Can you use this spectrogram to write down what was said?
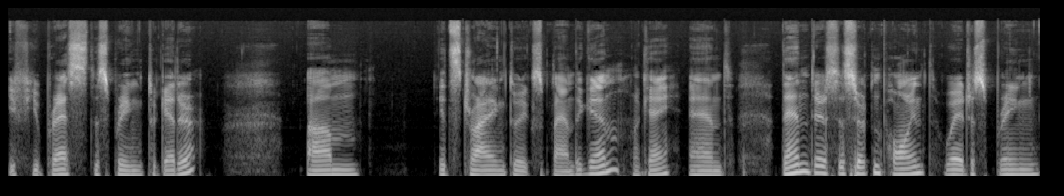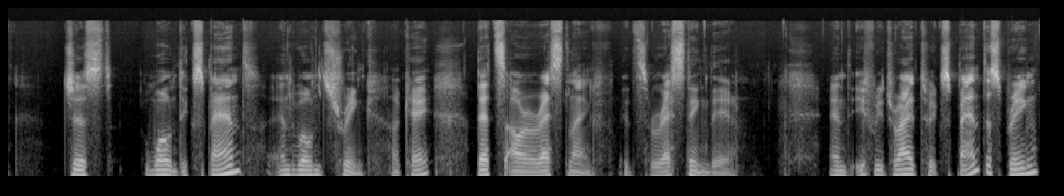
if you press the spring together, um, it's trying to expand again, okay? And then there's a certain point where the spring just won't expand and won't shrink, okay? That's our rest length. It's resting there. And if we try to expand the spring,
